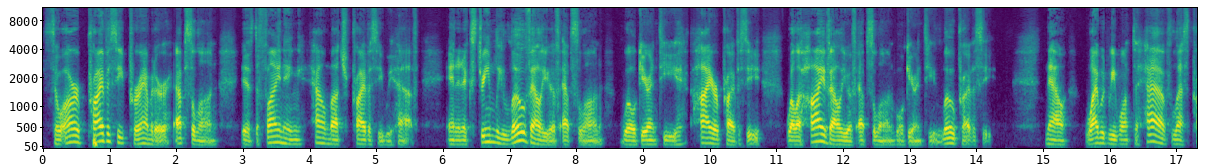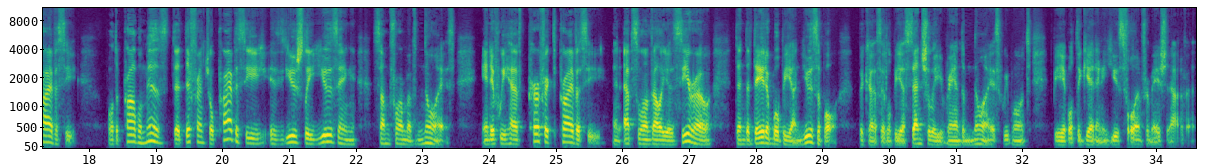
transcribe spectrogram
So our privacy parameter, epsilon, is defining how much privacy we have. And an extremely low value of epsilon will guarantee higher privacy, while a high value of epsilon will guarantee low privacy. Now, why would we want to have less privacy? Well, the problem is that differential privacy is usually using some form of noise. And if we have perfect privacy and epsilon value is zero, then the data will be unusable because it'll be essentially random noise. We won't be able to get any useful information out of it.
